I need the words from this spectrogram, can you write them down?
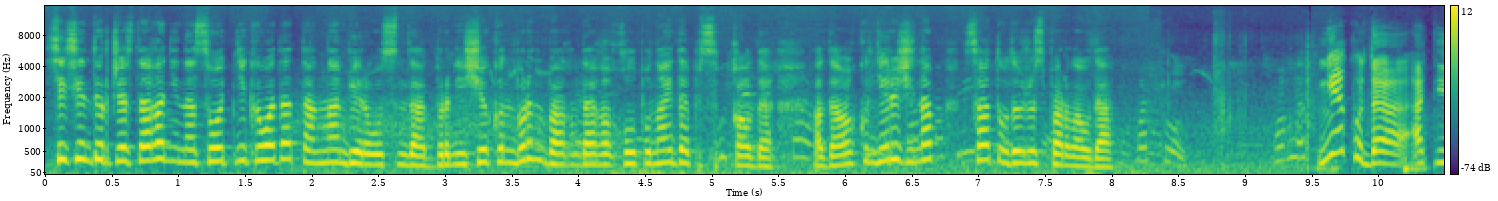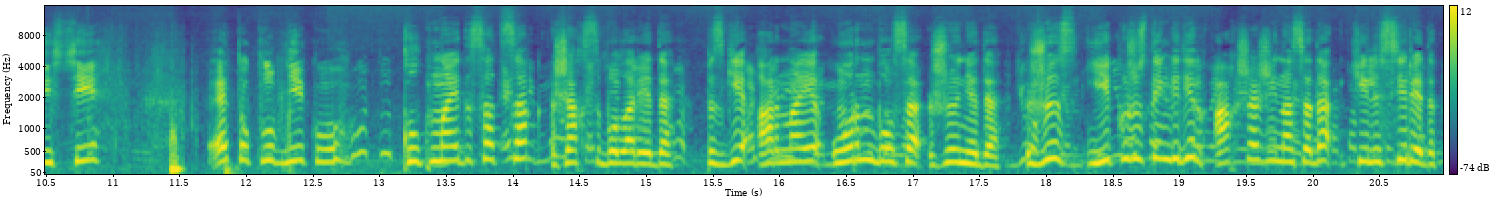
84 жастағы Нина Сотникова да таңнан бері осында. Бірнеше күн бұрын бағындағы құлпын айда пісіп қалды. Алдағы күндері жинап сатуды жоспарлауда. Некуда отнести эту клубнику. Құлпынайды сатсақ, жақсы болар еді. Бізге арнайы орын болса жөн еді. 100-200 теңгеден ақша жинаса да келісер едік.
